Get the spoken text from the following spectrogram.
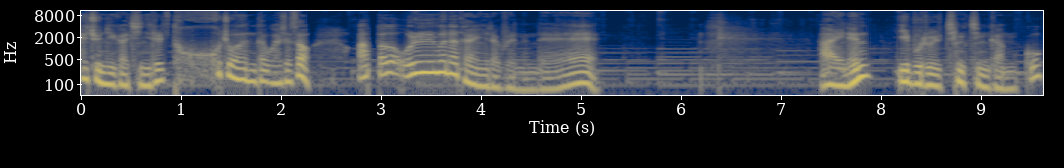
혜준이가 진이를 더 좋아한다고 하셔서 아빠가 얼마나 다행이라고 그랬는데 아이는 이불을 칭칭 감고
